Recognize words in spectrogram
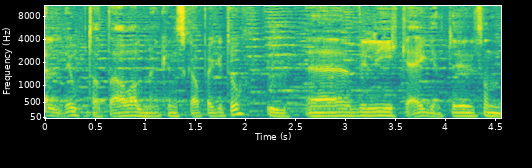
Veldig opptatt av allmennkunnskap, begge to. Eh, Vi liker egentlig sånn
